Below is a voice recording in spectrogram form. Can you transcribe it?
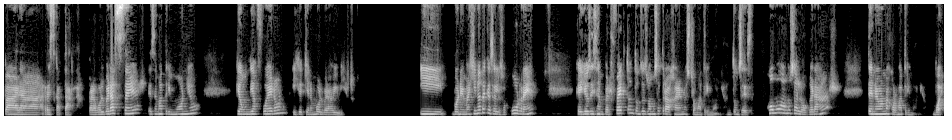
para rescatarla, para volver a ser ese matrimonio que un día fueron y que quieren volver a vivir. Y bueno, imagínate que se les ocurre que ellos dicen, perfecto, entonces vamos a trabajar en nuestro matrimonio. Entonces, ¿cómo vamos a lograr tener un mejor matrimonio? Bueno,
